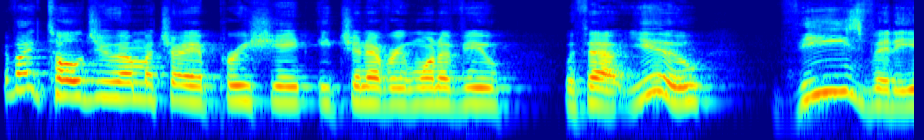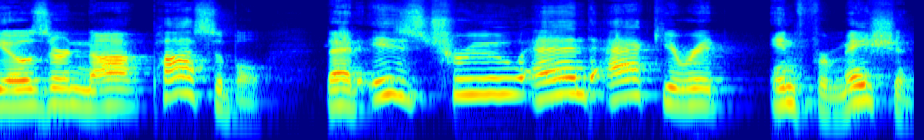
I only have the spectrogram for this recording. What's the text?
Have I told you how much I appreciate each and every one of you? Without you, these videos are not possible. That is true and accurate information.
